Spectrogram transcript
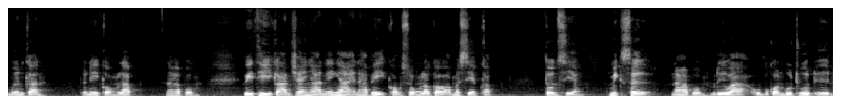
เหมือนกัน ตัวนี้กล่องรับนะครับผมวิธีการใช้งานง่ายๆนะครับพี่กล่องส่งแล้วก็เอามาเสียบกับต้นเสียงมิกเซอร์นะครับผมหรือว่าอุปกรณ์บลูทูธอื่น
